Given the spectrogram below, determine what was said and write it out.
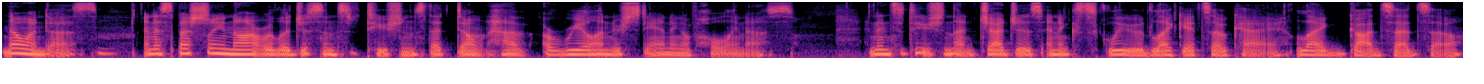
No one does, and especially not religious institutions that don't have a real understanding of holiness. An institution that judges and excludes like it's okay, like God said so.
